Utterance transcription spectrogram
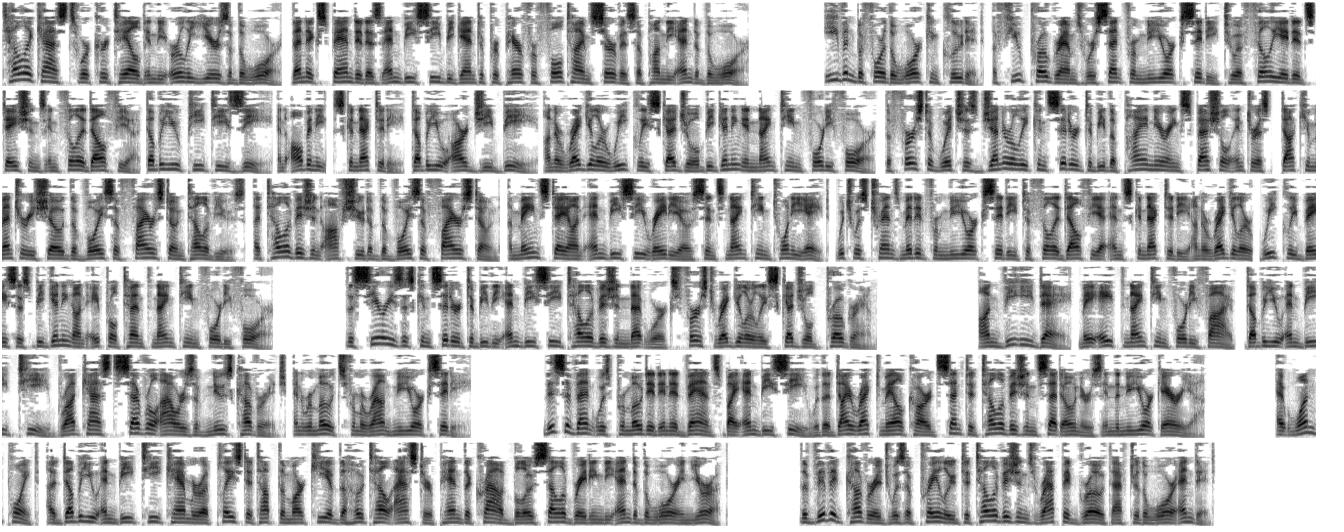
Telecasts were curtailed in the early years of the war, then expanded as NBC began to prepare for full-time service upon the end of the war. Even before the war concluded, a few programs were sent from New York City to affiliated stations in Philadelphia WPTZ and Albany, Schenectady WRGB on a regular weekly schedule beginning in 1944, the first of which is generally considered to be the pioneering special interest, documentary show The Voice of Firestone Televues, a television offshoot of The Voice of Firestone, a mainstay on NBC Radio since 1928, which was transmitted from New York City to Philadelphia and Schenectady on a regular, weekly basis beginning on April 10, 1944. The series is considered to be the NBC television network's first regularly scheduled program. On VE Day, May 8, 1945, WNBT broadcast several hours of news coverage, and remotes from around New York City. This event was promoted in advance by NBC with a direct mail card sent to television set owners in the New York area. At one point, a WNBT camera placed atop the marquee of the Hotel Astor panned the crowd below celebrating the end of the war in Europe. The vivid coverage was a prelude to television's rapid growth after the war ended.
